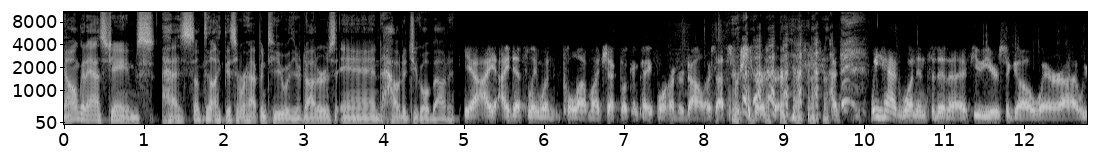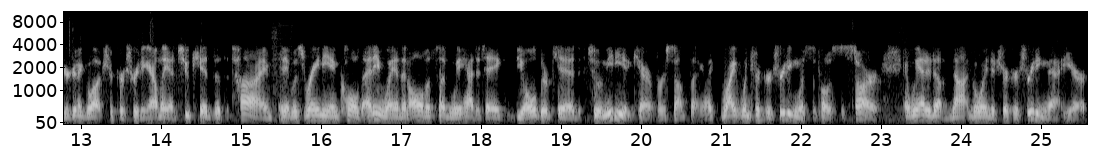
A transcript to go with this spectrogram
Now I'm going to ask James: Has something like this ever happened to you with your daughters, and how did you go about it? Yeah, I, I definitely wouldn't pull out my checkbook and pay four hundred dollars. That's for sure. I, we had one incident a, a few years ago where uh, we were going to go out trick or treating. I only had two kids at the time, and it was rainy and cold anyway. And then all of a sudden, we had to take the older kid to immediate care for something, like right when trick or treating was supposed to start. And we ended up not going to trick or treating that year.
